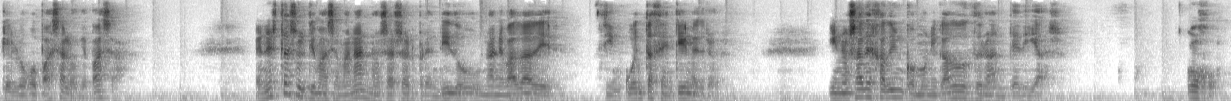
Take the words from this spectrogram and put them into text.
Que luego pasa lo que pasa. En estas últimas semanas nos ha sorprendido una nevada de 50 centímetros y nos ha dejado incomunicados durante días. Ojo,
